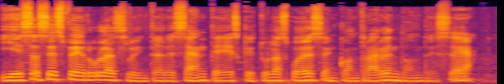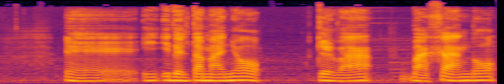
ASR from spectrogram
Y esas esférulas, lo interesante es que tú las puedes encontrar en donde sea. Eh, y, del tamaño que va bajando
